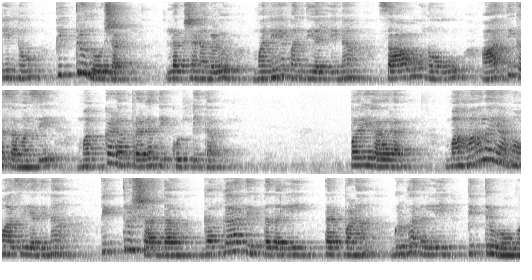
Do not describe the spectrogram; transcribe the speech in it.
ಇನ್ನು ಪಿತೃದೋಷ. ಲಕ್ಷಣಗಳು ಮನೆ ಮಂದಿಯಲ್ಲಿನ ಸಾವು ನೋವು, ಆರ್ಥಿಕ ಸಮಸ್ಯೆ, ಮಕ್ಕಳ ಪ್ರಗತಿ ಕುಂಠಿತ. ಪರಿಹಾರ. ಮಹಾಲಯ ಅಮಾವಾಸ್ಯೆಯ ದಿನ ಪಿತೃಶ್ರಾದ್ದ ಗಂಗಾತೀರ್ಥದಲ್ಲಿ ತರ್ಪಣ, ಗೃಹದಲ್ಲಿ ಪಿತೃಹೋಮ.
